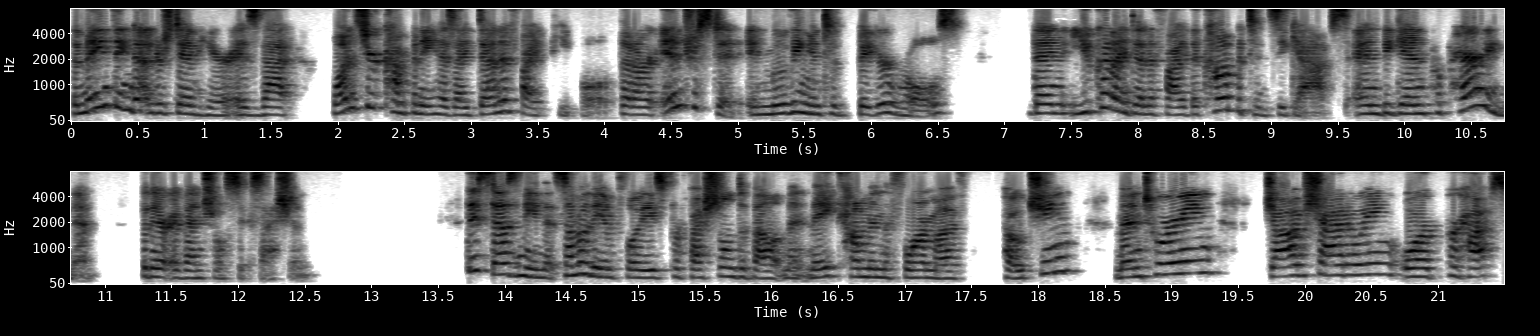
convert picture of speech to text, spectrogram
The main thing to understand here is that once your company has identified people that are interested in moving into bigger roles, then you can identify the competency gaps and begin preparing them for their eventual succession. This does mean that some of the employees' professional development may come in the form of coaching, mentoring, job shadowing, or perhaps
